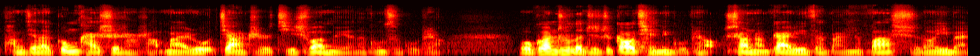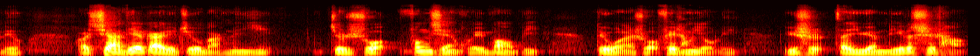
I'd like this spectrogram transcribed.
他们将在公开市场上买入价值几十万美元的公司股票。我关注的这只高潜力股票，上涨概率在百分之八十到一百六，而下跌概率只有百分之一，就是说风险回报比对我来说非常有利。于是，在远离了市场。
